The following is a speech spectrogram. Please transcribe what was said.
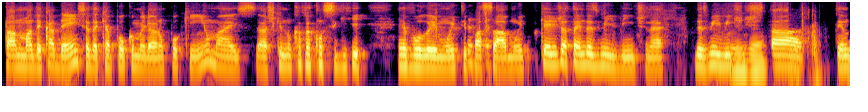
tá numa decadência, daqui a pouco melhora um pouquinho, mas acho que nunca vai conseguir evoluir muito e passar muito, porque a gente já tá em 2020, né? Em 2020 pois a gente é. tá tendo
